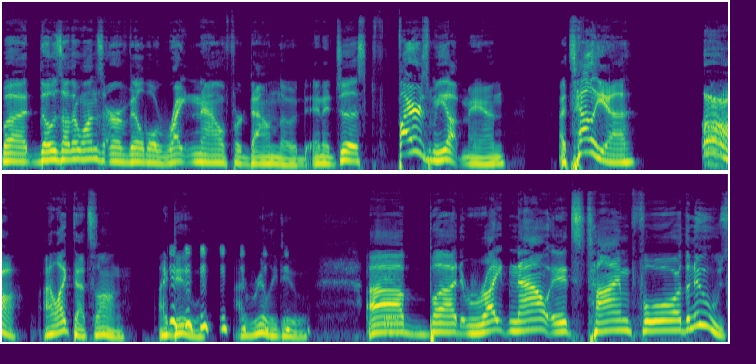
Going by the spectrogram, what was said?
But those other ones are available right now for download, and it just fires me up, man. I tell you, oh, I like that song. I do. I really do. Uh, but right now it's time for the news.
